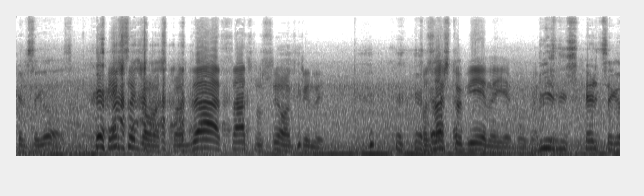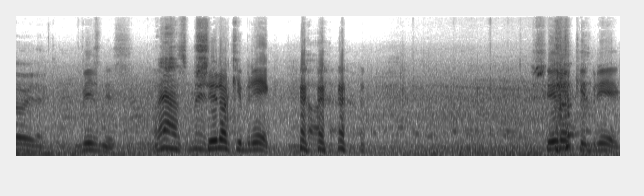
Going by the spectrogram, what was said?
Hercegovac. Hercegovac, pa da, sad smo sve otkrili. Pa zašto bijele jeboga? Biznis Hercegovine. Biznis. Nemam Široki brijeg. Široki brijeg.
